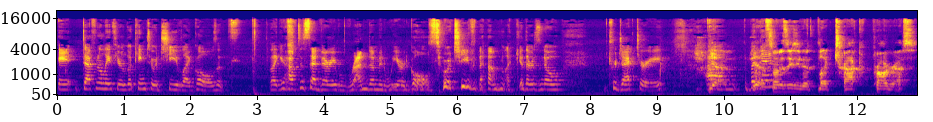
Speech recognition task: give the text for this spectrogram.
it definitely if you're looking to achieve like goals it's like you have to set very random and weird goals to achieve them like there's no trajectory Yeah, um, but yeah, then, it's not as easy to like track progress.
